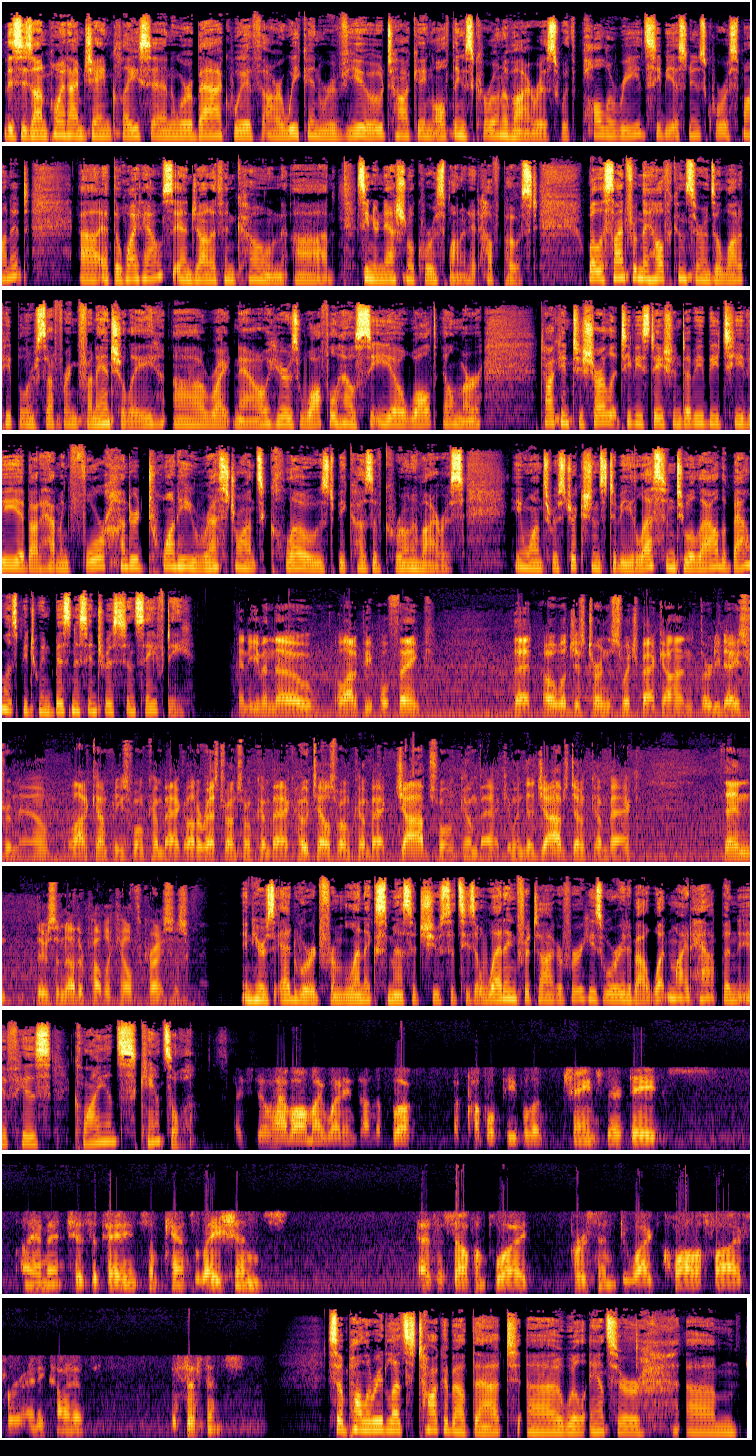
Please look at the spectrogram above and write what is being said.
This is On Point. I'm Jane Clayson. We're back with our weekend review, talking all things coronavirus with Paula Reid, CBS News correspondent uh, at the White House, and Jonathan Cohn, uh, senior national correspondent at HuffPost. Well, aside from the health concerns, a lot of people are suffering financially uh, right now. Here's Waffle House CEO Walt Ehmer talking to Charlotte TV station WBTV about having 420 restaurants closed because of coronavirus. He wants restrictions to be lessened to allow the balance between business interests and safety. And even though a lot of people think that, oh, we'll just turn the switch back on 30 days from now, a lot of companies won't come back. A lot of restaurants won't come back. Hotels won't come back. Jobs won't come back. And when the jobs don't come back, then there's another public health crisis. And here's Edward from Lenox, Massachusetts. He's a wedding photographer. He's worried about what might happen if his clients cancel. I still have all my weddings on the book. A couple people have changed their dates. I am anticipating some cancellations. As a self employed person, do I qualify for any kind of assistance? So, Paula Reid, let's talk about that. Uh, we'll answer. Um,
